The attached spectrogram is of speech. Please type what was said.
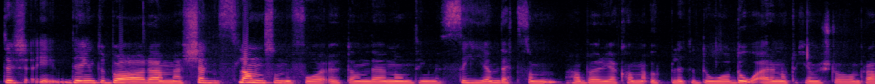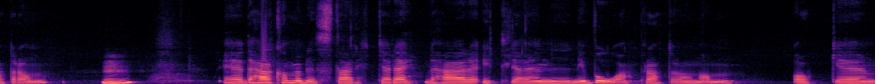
Det, det, är inte bara med känslan som du får utan det är någonting med seendet som har börjat komma upp lite då och då. Är det något du kan förstå vad hon pratar om? Mm. Eh, det här kommer bli starkare. Det här är ytterligare en ny nivå, pratar hon om. Och eh,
